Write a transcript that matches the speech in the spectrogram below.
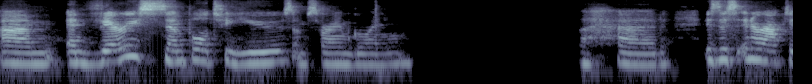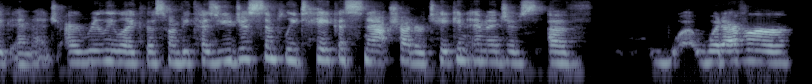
um, and very simple to use. I'm sorry, I'm going ahead is this interactive image. I really like this one because you just simply take a snapshot or take an image of, of whatever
